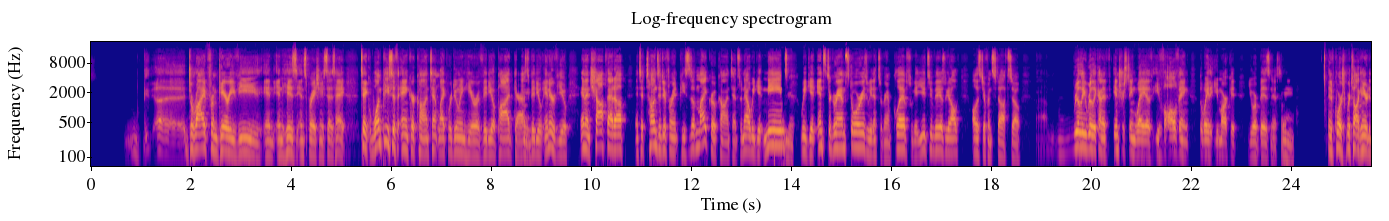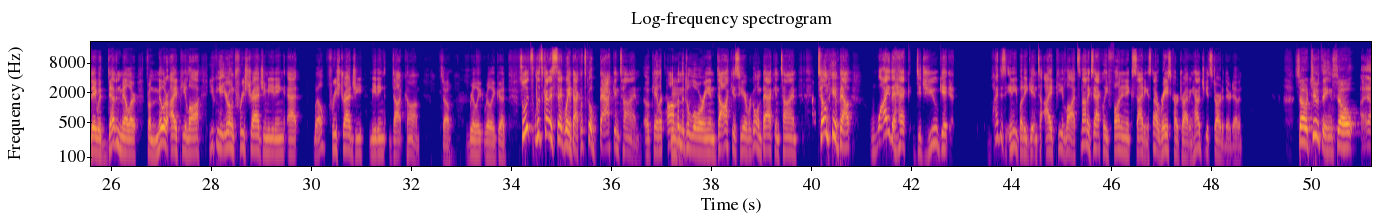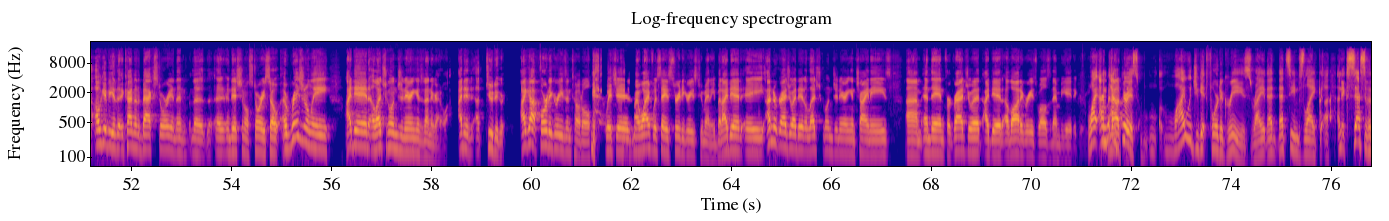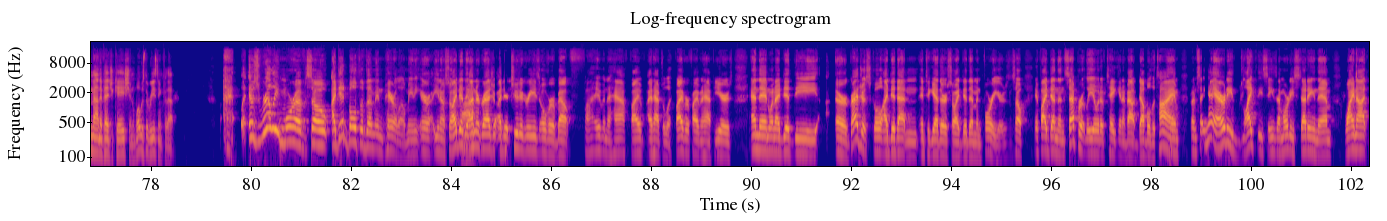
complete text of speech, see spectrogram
uh, derived from Gary Vee in in his inspiration. He says, "Hey, take one piece of anchor content like we're doing here, a video podcast, mm. video interview, and then chop that up into tons of different pieces of micro content. So now we get memes, mm. we get Instagram stories, we get Instagram clips, we get YouTube videos, we get all all this different stuff. So." Um, really, really kind of interesting way of evolving the way that you market your business. Mm. And of course, we're talking here today with Devin Miller from Miller IP Law. You can get your own free strategy meeting at well, freestrategymeeting.com. So really, really good. So let's let's kind of segue back. Let's go back in time. Okay, let's hop in hmm. the DeLorean. Doc is here. We're going back in time. Tell me about why the heck did you get why does anybody get into IP law? It's not exactly fun and exciting. It's not race car driving. How did you get started there, Devin? So two things. So I'll give you the kind of the backstory and then the, the uh, additional story. So originally, I did electrical engineering as an undergrad. I did a two degree. I got four degrees in total, which is my wife would say is three degrees too many. But I did a undergraduate. I did electrical engineering and Chinese, um, and then for graduate, I did a law degree as well as an MBA degree. Why? I'm, I'm curious. Why would you get four degrees? Right? That that seems like a, an excessive amount of education. What was the reasoning for that? It was really more of so I did both of them in parallel, meaning, or you know, so I did the undergraduate. I did two degrees over about five and a half, five, I'd have to look, five or five and a half years. And then when I did the or graduate school, I did that in, in, together. So I did them in four years. And so if I'd done them separately, it would have taken about double the time. Right. But I'm saying, hey, I already like these things. I'm already studying them. Why not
